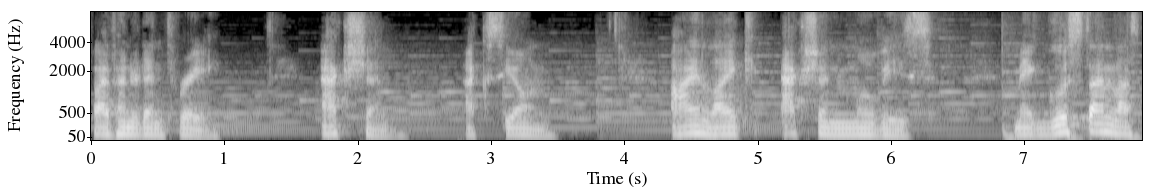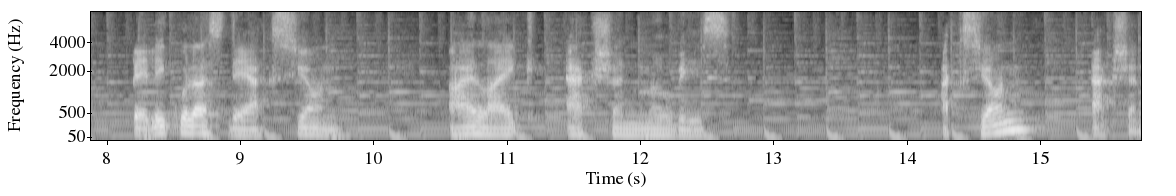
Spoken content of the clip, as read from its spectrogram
503. Action, acción. I like action movies. Me gustan las películas de acción. I like action movies. Acción, action.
